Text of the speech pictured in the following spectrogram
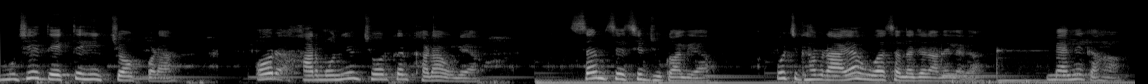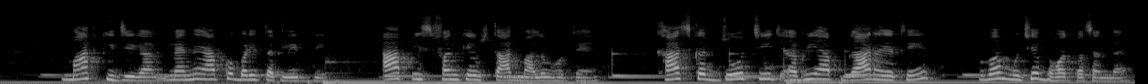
मुझे देखते ही चौंक पड़ा और हारमोनियम छोड़कर खड़ा हो गया। सर से सिर झुका लिया। कुछ घबराया हुआ सा नज़र आने लगा। मैंने कहा, माफ़ कीजिएगा, मैंने आपको बड़ी तकलीफ़ दी। आप इस फ़न के उस्ताद मालूम होते हैं। खासकर जो चीज़ अभी आप गा रहे थे, वह मुझे बहुत पसंद है।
